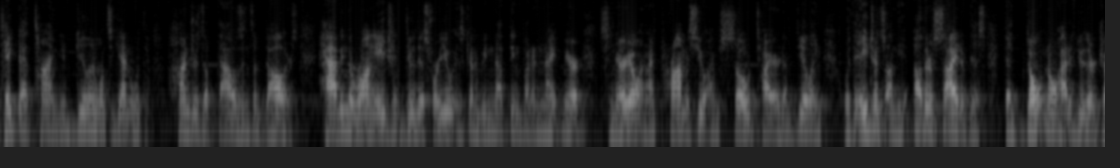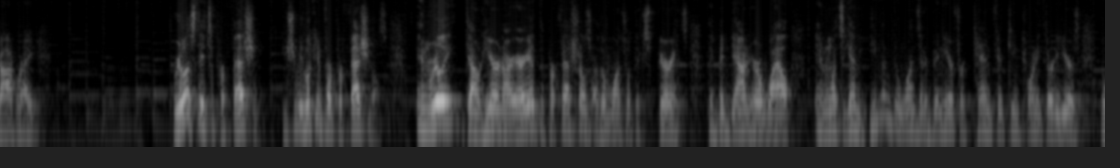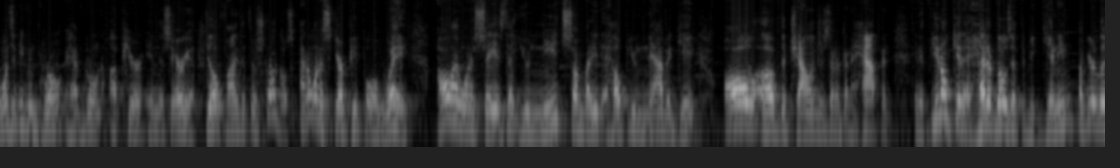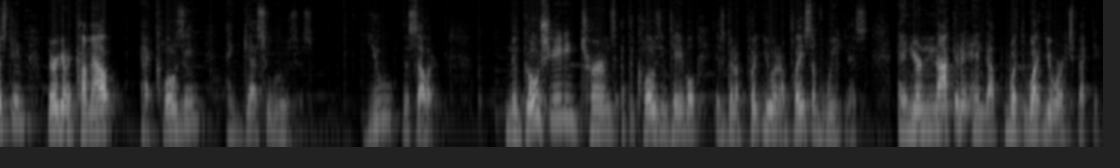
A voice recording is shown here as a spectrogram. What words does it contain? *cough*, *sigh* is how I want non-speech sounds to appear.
Take that time. You're dealing once again with hundreds of thousands of dollars. Having the wrong agent do this for you is going to be nothing but a nightmare scenario. And I promise you, I'm so tired of dealing with agents on the other side of this that don't know how to do their job right. Real estate's a profession. You should be looking for professionals. And really, down here in our area, the professionals are the ones with experience. They've been down here a while. And once again, even the ones that have been here for 10, 15, 20, 30 years, the ones that even grown, have grown up here in this area, still find that there's struggles. I don't want to scare people away. All I want to say is that you need somebody to help you navigate all of the challenges that are going to happen. And if you don't get ahead of those at the beginning of your listing, they're going to come out at closing, and guess who loses? You, the seller. Negotiating terms at the closing table is going to put you in a place of weakness, and you're not going to end up with what you were expecting.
